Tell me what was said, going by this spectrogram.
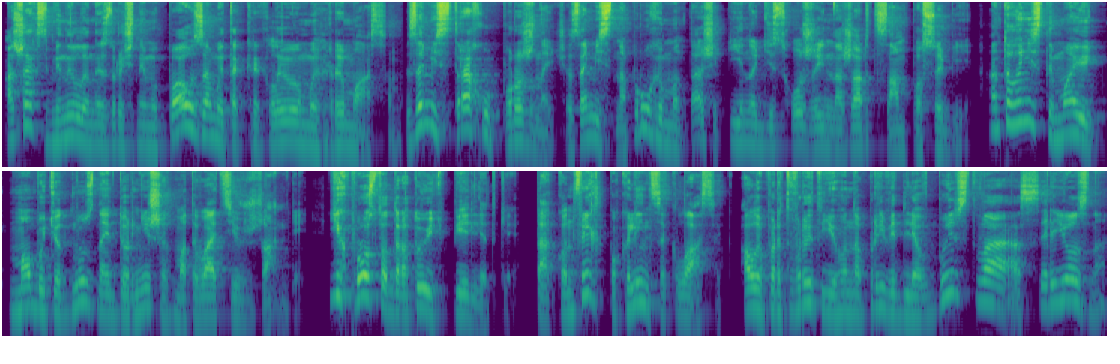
а жах змінили незручними паузами та крикливими гримасами. Замість страху порожнеча, замість напруги монтаж, який іноді схожий на жарт сам по собі. Антагоністи мають, мабуть, одну з найдурніших мотивацій в жанрі. Їх просто дратують підлітки. Так, конфлікт поколінь це класик, але перетворити його на привід для вбивства серйозно.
